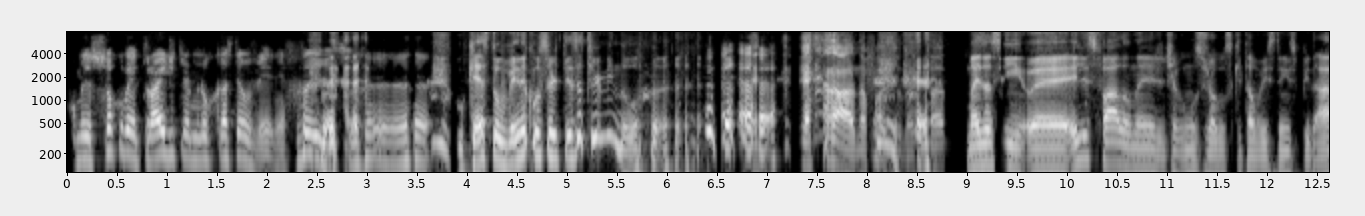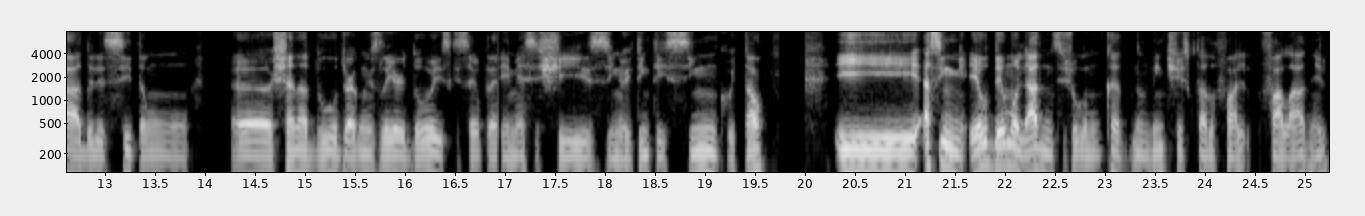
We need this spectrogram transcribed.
Começou com o Metroid e terminou com o Castlevania. Foi isso. o Castlevania com certeza terminou. É, não, não isso, não. Tá... Mas assim, é, eles falam, né, de alguns jogos que talvez tenham inspirado, eles citam uh, Xanadu, Dragon Slayer 2, que saiu pra MSX em 85 e tal. E assim, eu dei uma olhada nesse jogo, nunca nem tinha escutado fal falar nele.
